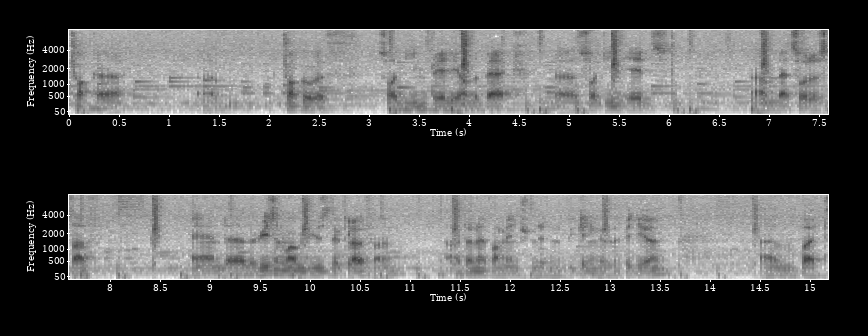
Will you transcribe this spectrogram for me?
chokka, um, chokka with sardine belly on the back, uh, sardine heads, um, that sort of stuff. And uh, the reason why we use the glow foam, I don't know if I mentioned it in the beginning of the video, um, but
